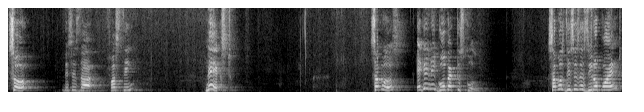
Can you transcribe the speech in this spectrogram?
So, this is the first thing. Next, suppose again you go back to school. Suppose this is a 0 point,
